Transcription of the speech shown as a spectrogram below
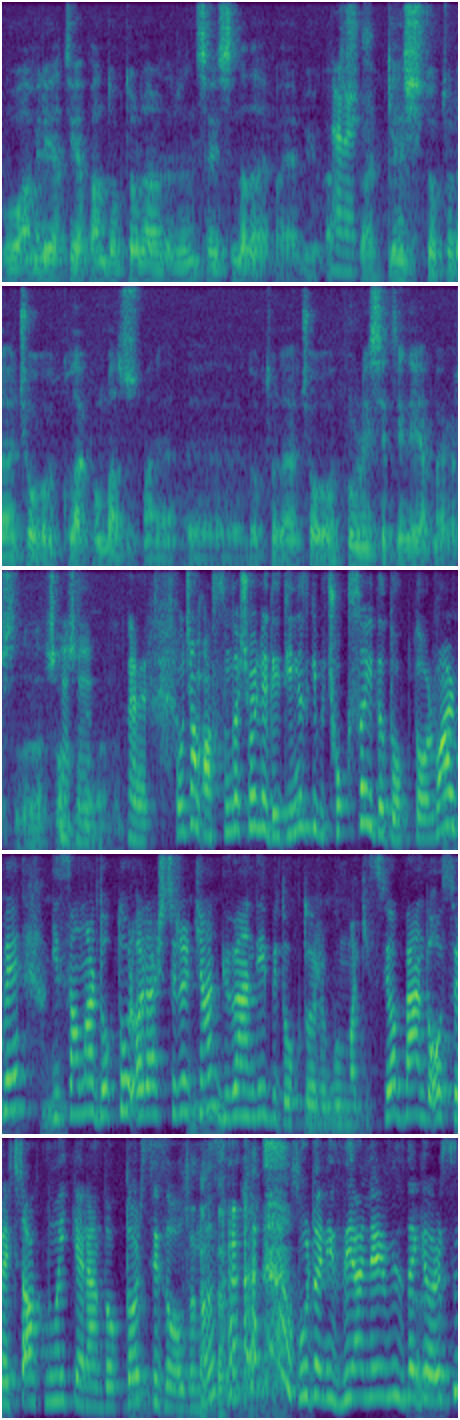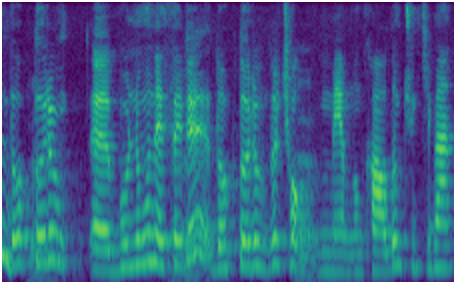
Bu ameliyatı yapan doktorların sayısında da bayağı büyük artış Evet. var. Genç doktorların çoğu, kulak burun boğaz uzmanı e, doktorların çoğu burun estetiğini yapmaya başladılar son Hı hı. zamanlarda. Evet. Hocam aslında şöyle dediğiniz gibi çok sayıda doktor var ve insanlar doktor araştırırken Hı. güvendiği bir doktoru Hı. bulmak istiyor. Ben de o süreçte aklıma ilk gelen doktor Evet. siz oldunuz. Evet. Buradan izleyenlerimiz de Evet. görsün. Doktorum, e, burnumun eseri Evet. doktorumdur. Çok Evet. memnun kaldım. Çünkü ben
